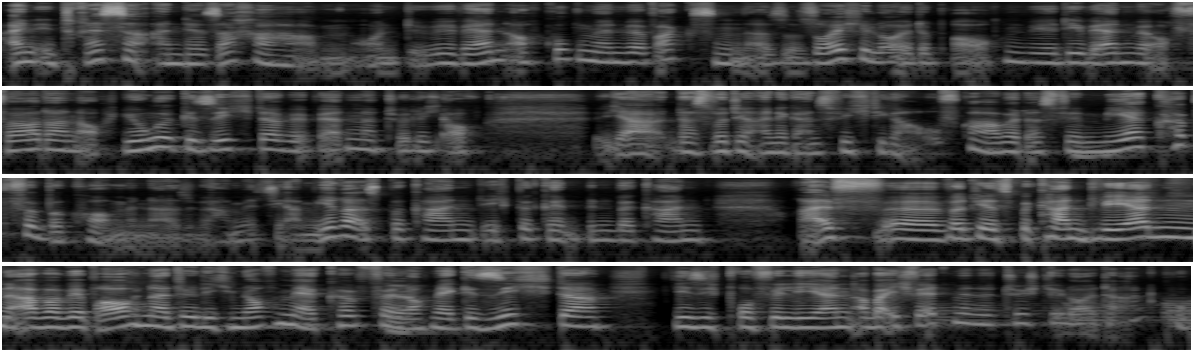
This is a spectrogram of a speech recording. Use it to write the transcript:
ein Interesse an der Sache haben. Und wir werden auch gucken, wenn wir wachsen. Also solche Leute brauchen wir, die werden wir auch fördern, auch junge Gesichter. Wir werden natürlich auch ja, das wird ja eine ganz wichtige Aufgabe, dass wir mhm. mehr Köpfe bekommen. Also wir haben jetzt die Amira ist bekannt, ich bin bekannt, Ralf äh, wird jetzt bekannt werden, aber wir brauchen natürlich noch mehr Köpfe, ja. noch mehr Gesichter, die sich profilieren. Aber ich werde mir natürlich die Leute angucken.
